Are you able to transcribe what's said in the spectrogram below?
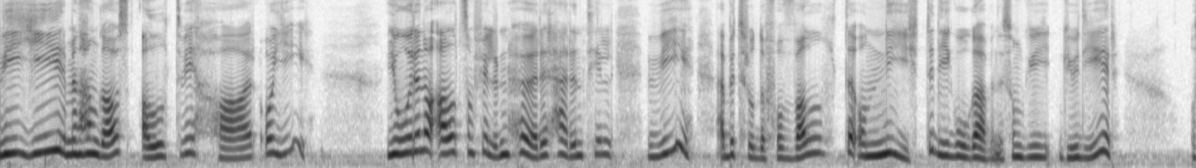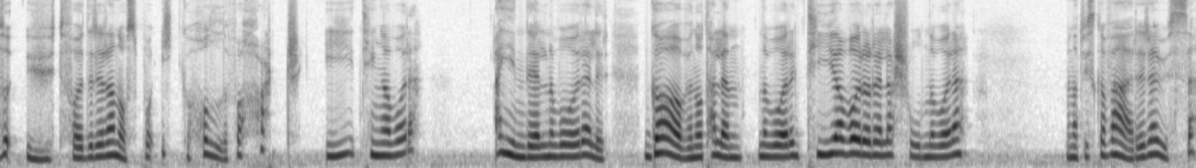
Vi gir, men han ga oss alt vi har å gi. Jorden og alt som fyller den, hører Herren til. Vi er betrodd å forvalte og nyte de gode gavene som Gud gir. Og så utfordrer han oss på å ikke holde for hardt i tinga våre. Eiendelene våre, eller gavene og talentene våre, tida vår og relasjonene våre. Men at vi skal være rause.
